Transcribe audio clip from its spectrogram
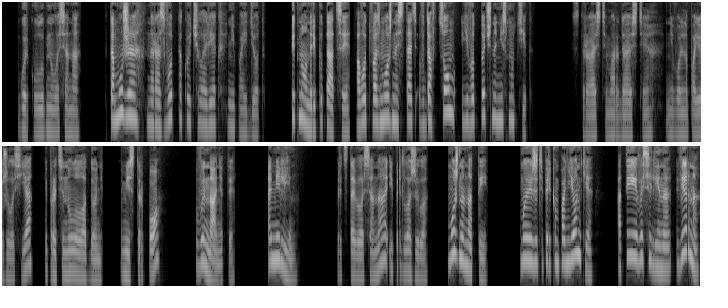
— горько улыбнулась она. К тому же на развод такой человек не пойдет. Пятно на репутации, а вот возможность стать вдовцом его точно не смутит. «Страсти, мордасти», — невольно поежилась я и протянула ладонь. «Мистер По, вы наняты». «Амелин», — представилась она и предложила. «Можно на «ты»? Мы же теперь компаньонки, а ты Василина, верно?»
